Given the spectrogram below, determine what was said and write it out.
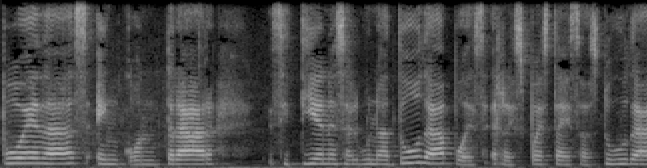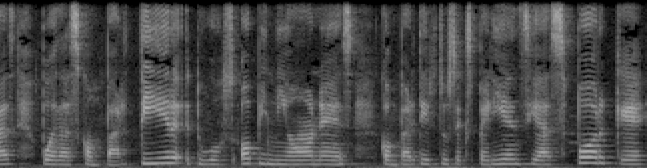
puedas encontrar si tienes alguna duda, pues respuesta a esas dudas, puedas compartir tus opiniones, compartir tus experiencias, porque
